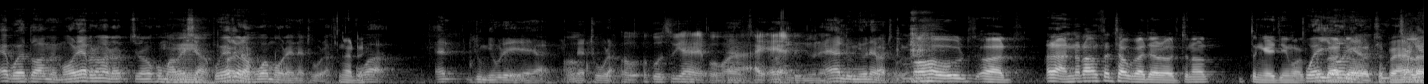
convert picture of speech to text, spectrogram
အဲ့ပွဲသွားမယ် model ပထမတော့ကျွန်တော်ခုမှပဲရှာပွဲကျတော့ဟိုက model နဲ့ထိုးတာဟုတ်တယ်ဟိုကအဲ့လူမျိုးတွေရဲ့နဲ့ထိုးတာဟိုအကိုစုရတဲ့ပုံကအဲ့အဲ့အလူမျိုးနဲ့အဲ့လူမျိုးနဲ့ပဲထိုးတာဟိုဟိုအဲ့ဒါ2016ကကြတော့ကျွန်တော်တငယ်ချင်းပေါ့ပွဲကိုရောကနေတော့ဂျပန်လာ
